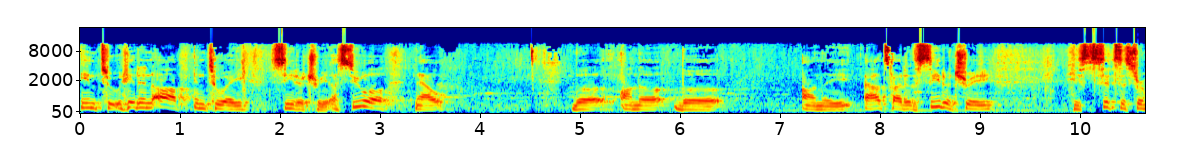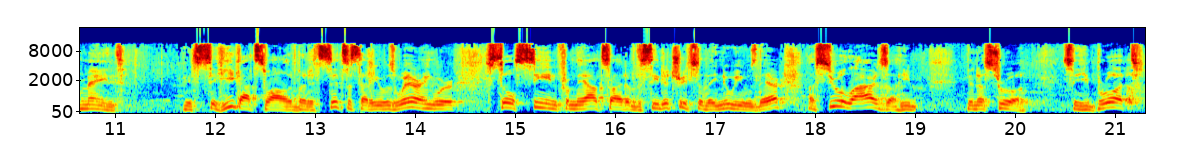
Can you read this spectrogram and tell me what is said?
into hidden up into a cedar tree. Asua now the on the the on the outside of the cedar tree, his tzitzis remained he got swallowed, but his tzitzis that he was wearing were still seen from the outside of the cedar tree, so they knew he was there. Asul arza, he, the Nasrua. So he brought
